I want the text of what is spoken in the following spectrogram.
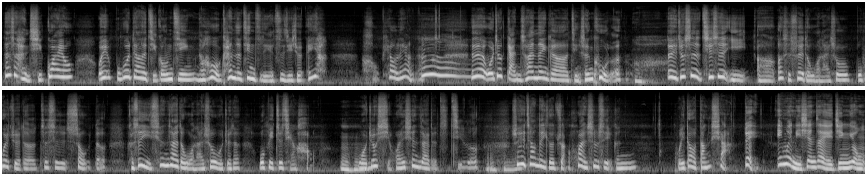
但是很奇怪哦。我也不过掉了几公斤，然后我看着镜子也自己，觉得哎呀，好漂亮啊！对，我就敢穿那个紧身裤了。哦，对，就是其实以呃二十岁的我来说，不会觉得这是瘦的，可是以现在的我来说，我觉得我比之前好。嗯，我就喜欢现在的自己了。嗯，所以这样的一个转换，是不是也跟回到当下？对。因为你现在已经用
